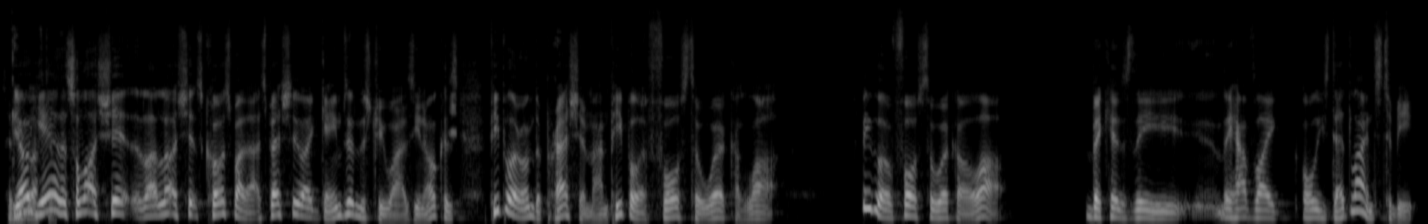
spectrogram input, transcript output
So Yeah, yeah, to- there's a lot of shit. A lot of shit's caused by that, especially like games industry wise, you know, because people are under pressure, man. People are forced to work a lot. People are forced to work a lot because they they have like all these deadlines to meet.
